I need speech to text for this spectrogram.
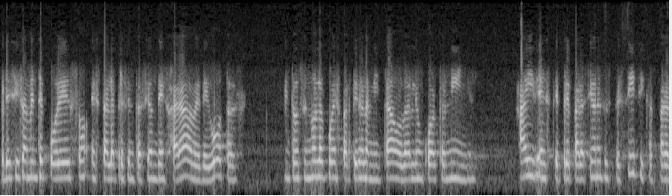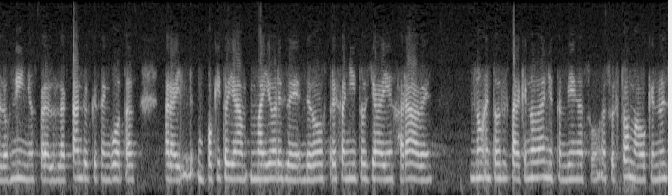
Precisamente por eso está la presentación de jarabe, de gotas. Entonces no le puedes partir a la mitad o darle un cuarto al niño. Hay este, preparaciones específicas para los niños, para los lactantes que sean gotas, para un poquito ya mayores de, dos, tres añitos ya hay en jarabe, ¿no? Entonces, para que no dañe también a su, a su estómago, que no es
